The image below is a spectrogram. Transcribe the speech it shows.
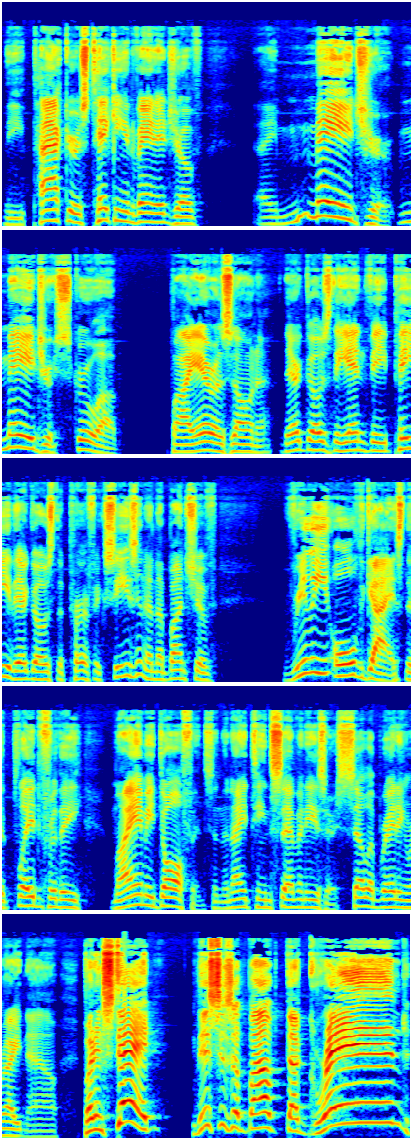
the Packers taking advantage of a major, major screw up by Arizona. There goes the MVP. There goes the perfect season, and a bunch of really old guys that played for the Miami Dolphins in the 1970s are celebrating right now. But instead, this is about the grand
